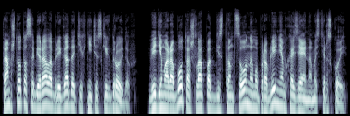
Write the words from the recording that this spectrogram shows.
там что-то собирала бригада технических дроидов. Видимо, работа шла под дистанционным управлением хозяина мастерской.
